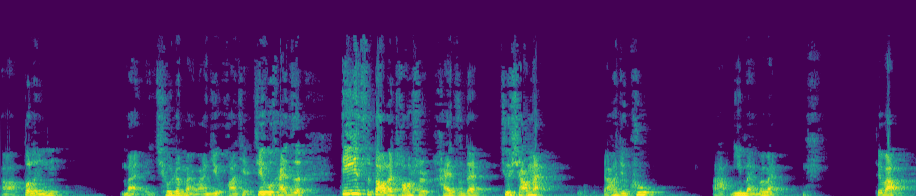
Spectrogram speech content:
啊，不能。买求着买玩具花钱，结果孩子第一次到了超市，孩子呢就想买，然后就哭啊，你买不买？对吧？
